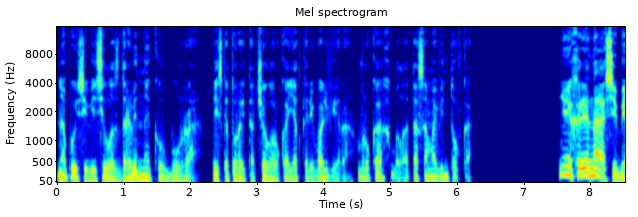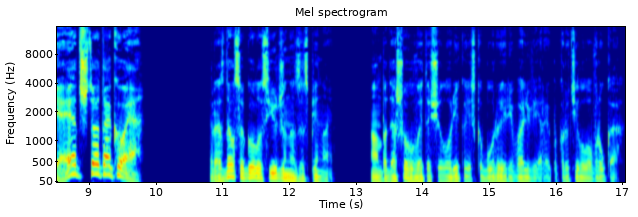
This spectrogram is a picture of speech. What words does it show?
На поясе висела здоровенная кобура, из которой торчала рукоятка револьвера. В руках была та самая винтовка. «Ни хрена себе! Это что такое?» Раздался голос Юджина за спиной. Он подошел, вытащил у Рика из кобуры револьвер и покрутил его в руках.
